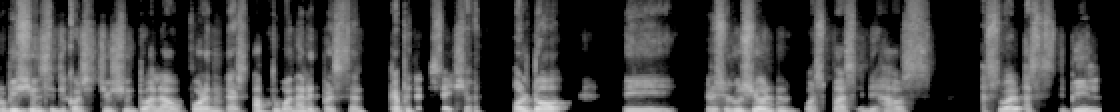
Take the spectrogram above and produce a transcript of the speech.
provisions in the Constitution to allow foreigners up to 100% capitalization. Although the resolution was passed in the House as well as the bill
